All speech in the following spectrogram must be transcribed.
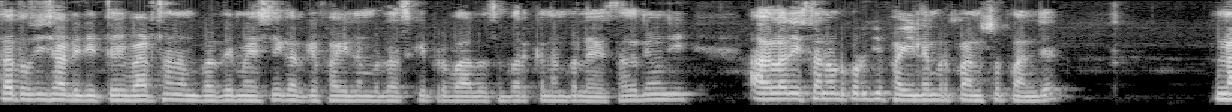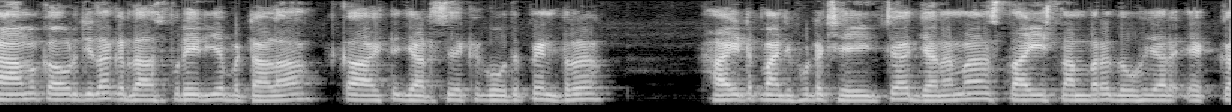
ਤਾਂ ਤੁਸੀਂ ਸਾਡੇ ਦਿੱਤੇ ਹੋਏ WhatsApp ਨੰਬਰ ਤੇ ਮੈਸੇਜ ਕਰਕੇ ਫਾਈਲ ਨੰਬਰ ਦੱਸ ਕੇ ਪਰਿਵਾਰ ਦਾ ਸੰਪਰਕ ਨੰਬਰ ਲੈ ਸਕਦੇ ਹੋ ਜੀ। ਅਗਲਾ ਰਿਸ਼ਤਾ ਨੋਟ ਕਰੋ ਜੀ ਫਾਈਲ ਨੰਬਰ 505 ਨਾਮ ਕੌਰ, ਜ਼ਿਲ੍ਹਾ ਗੁਰਦਾਸਪੁਰ ਏਰੀਆ ਬਟਾਲਾ। ਕਾਸਟ, ਜੱਟ ਸਿੱਖ, ਗੋਤ ਭਿੰਡਰ। ਹਾਈਟ 5 ਫੁੱਟ 6 ਇੰਚ, ਜਨਮ 27 ਸਤੰਬਰ 2001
